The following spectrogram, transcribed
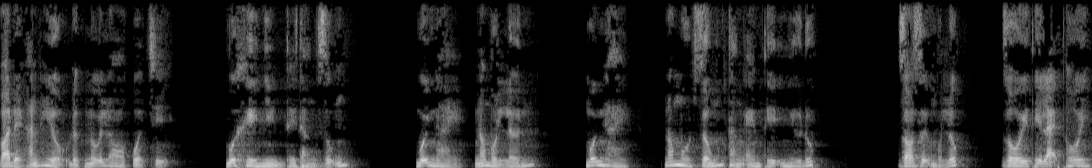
và để hắn hiểu được nỗi lo của chị mỗi khi nhìn thấy thằng Dũng. Mỗi ngày nó một lớn, mỗi ngày nó một giống thằng em Thị như đúc. Do dự một lúc, rồi thì lại thôi.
